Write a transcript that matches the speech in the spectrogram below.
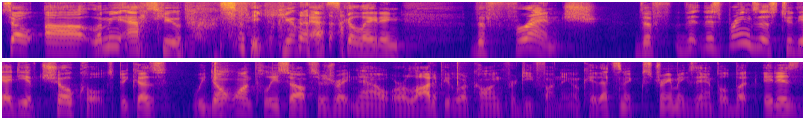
So uh, let me ask you, about, speaking of escalating, the French. The, th- this brings us to the idea of chokeholds because we don't want police officers right now, or a lot of people are calling for defunding. Okay, that's an extreme example, but it is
